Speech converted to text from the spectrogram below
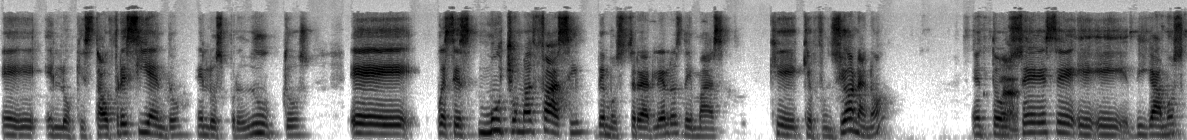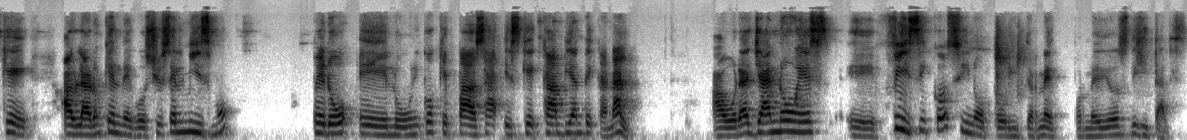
eh, en lo que está ofreciendo, en los productos, pues es mucho más fácil demostrarle a los demás que, que funciona, ¿no? Entonces, digamos que hablaron que el negocio es el mismo, pero eh, lo único que pasa es que cambian de canal. Ahora ya no es eh, físico, sino por internet, por medios digitales.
